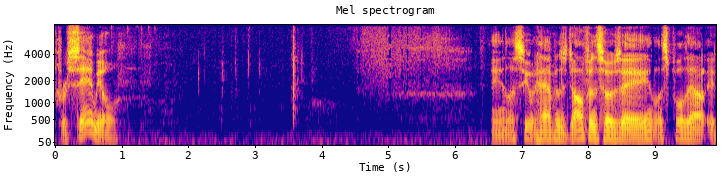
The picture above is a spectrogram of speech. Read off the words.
for Samuel. And let's see what happens. Dolphins Jose. Let's pull out a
